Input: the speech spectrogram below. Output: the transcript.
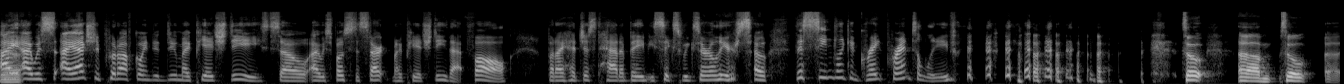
Like, yeah. I, I was I actually put off going to do my PhD. So I was supposed to start my PhD that fall, but I had just had a baby six weeks earlier. So this seemed like a great parental leave. so um so uh,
